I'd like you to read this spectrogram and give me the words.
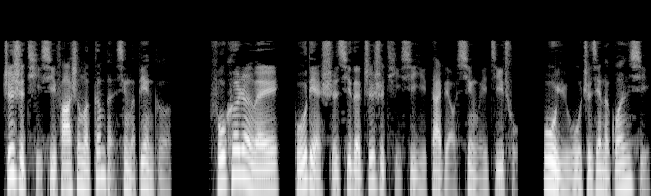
知识体系发生了根本性的变革。福柯认为，古典时期的知识体系以代表性为基础，物与物之间的关系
